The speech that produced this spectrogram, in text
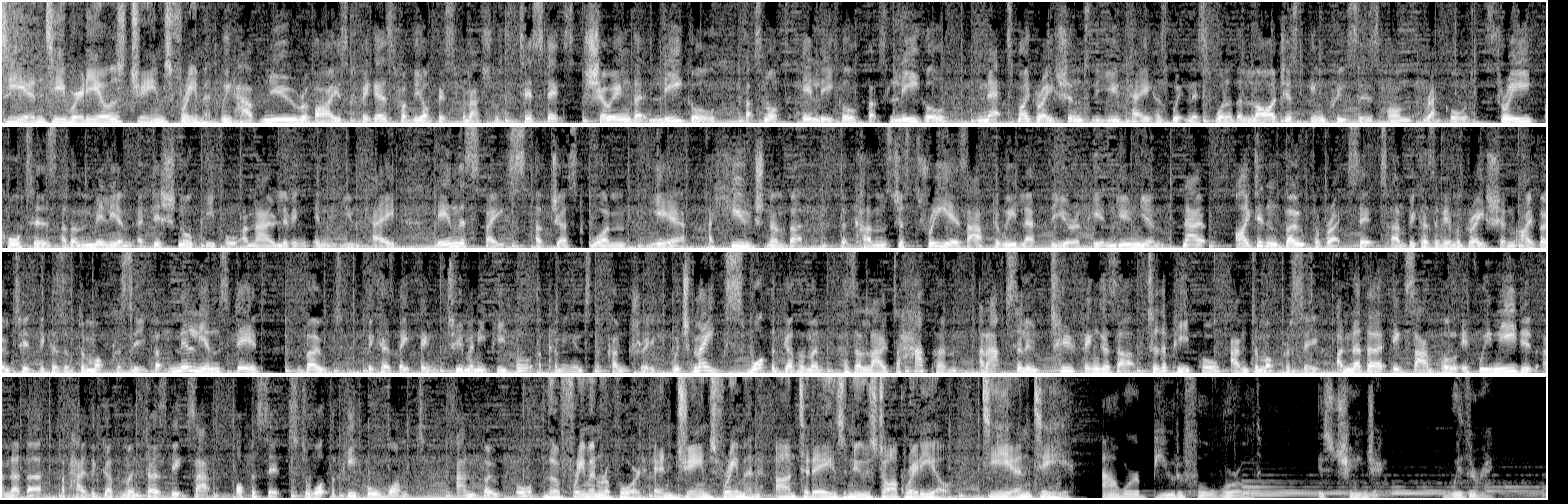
TNT Radio's James Freeman. We have new revised figures from the Office for National Statistics showing that legal, that's not illegal, that's legal, net migration to the UK has witnessed one of the largest increases on record. Three quarters of a million additional people are now living in the UK in the space of just one year. A huge number that comes just three years after we left the European Union. Now, I didn't vote for Brexit um, because of immigration. I voted because of democracy. But millions did vote because they think too many people are coming into the country, which makes what the government has allowed to happen an absolute two fingers up to the people and democracy. Another example, if we needed another, of how the government does the exact opposite to what the people want and vote for. The Freeman Report and James Freeman on today's News Talk Radio, TNT. Our beautiful world is changing, withering,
